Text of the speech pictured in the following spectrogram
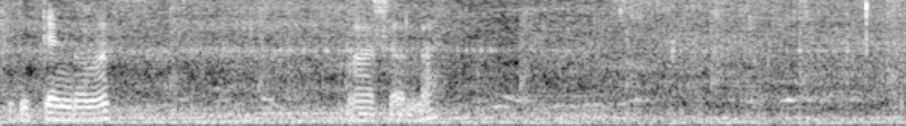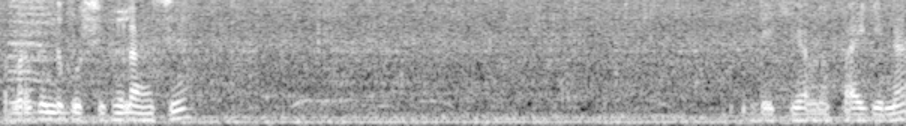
শুধু ট্যাংরা মাছ মাশাল্লাহ আমার কিন্তু বসে ফেলা আছে দেখি আমরা পাই কিনা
